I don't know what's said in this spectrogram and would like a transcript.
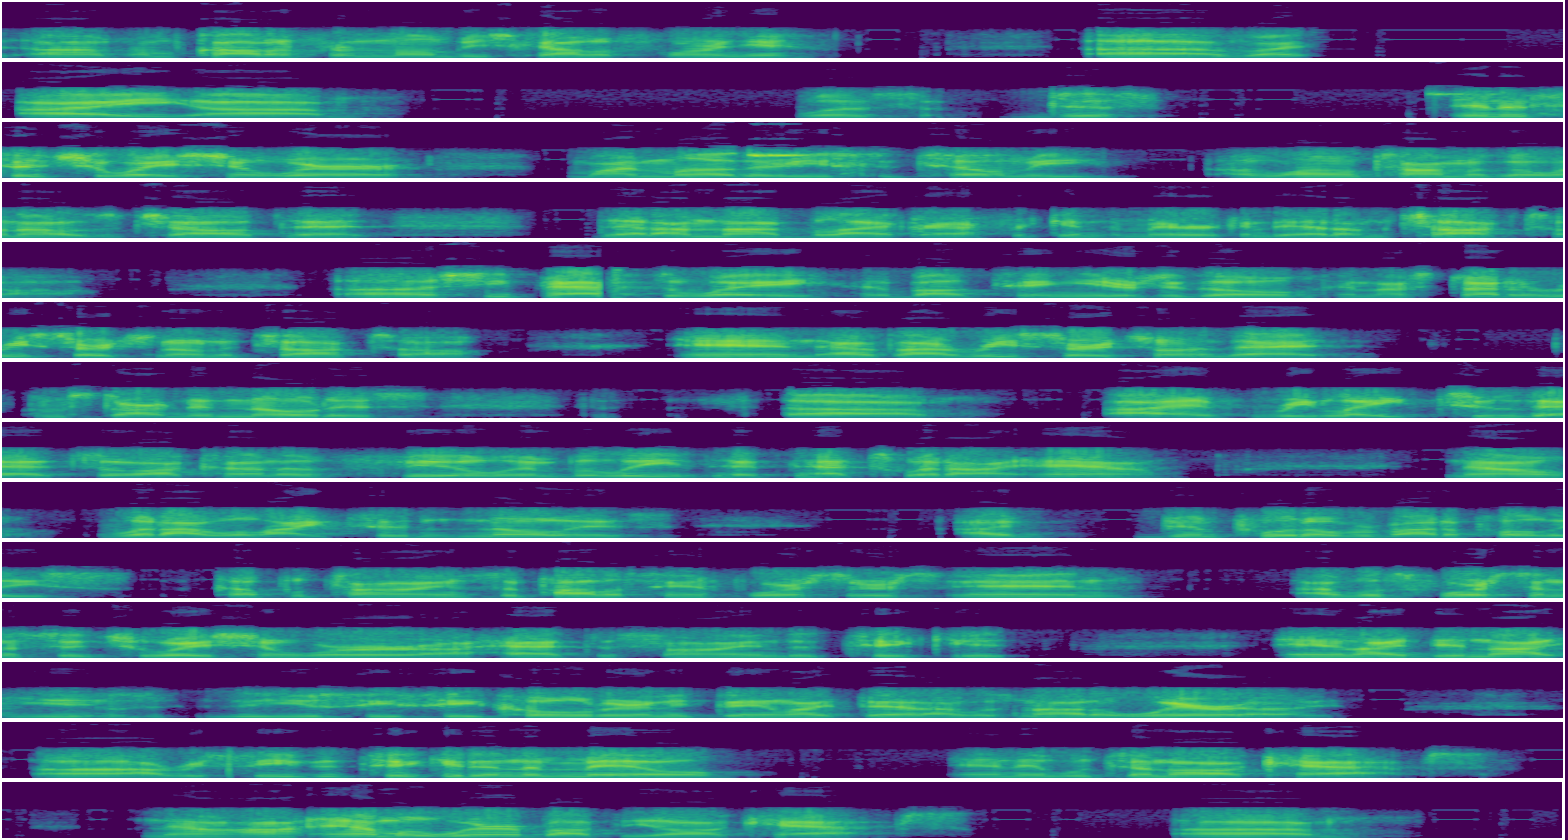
Um, I'm calling from Long Beach, California. Um, All right. I um, was just in a situation where my mother used to tell me a long time ago when I was a child that that I'm not black or African American, that I'm Choctaw. Uh, she passed away about 10 years ago, and I started researching on the Choctaw. And as I researched on that, I'm starting to notice uh, I relate to that, so I kind of feel and believe that that's what I am. Now, what I would like to know is I've been pulled over by the police a couple times, the policy enforcers, and I was forced in a situation where I had to sign the ticket, and I did not use the UCC code or anything like that. I was not aware of it. Uh, I received the ticket in the mail, and it was in all caps. Now, I am aware about the all caps. Um,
